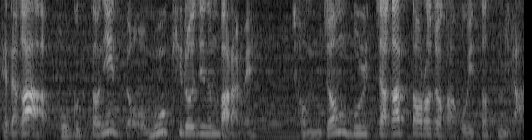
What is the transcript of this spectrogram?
게다가 보급선이 너무 길어지는 바람에 점점 물자가 떨어져 가고 있었습니다.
